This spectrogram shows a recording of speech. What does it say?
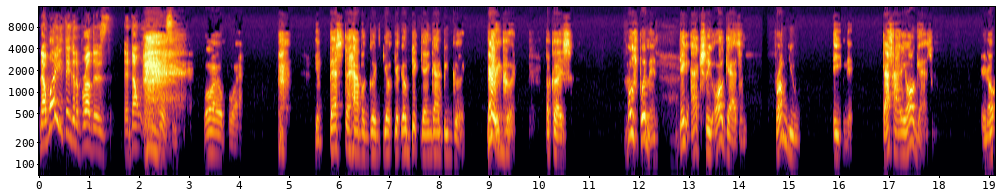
Now, what do you think of the brothers that don't eat pussy? Boy, oh boy. You best to have a good your, your, your dick game got to be good, very good, because most women they actually orgasm from you eating it. That's how they orgasm. You know,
